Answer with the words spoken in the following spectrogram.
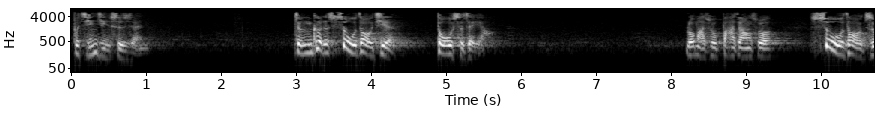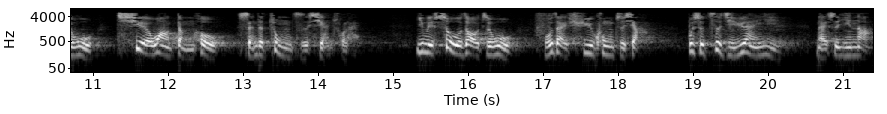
不仅仅是人，整个的受造界都是这样。罗马书八章说：“受造之物切望等候神的种子显出来，因为受造之物浮在虚空之下，不是自己愿意，乃是因那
